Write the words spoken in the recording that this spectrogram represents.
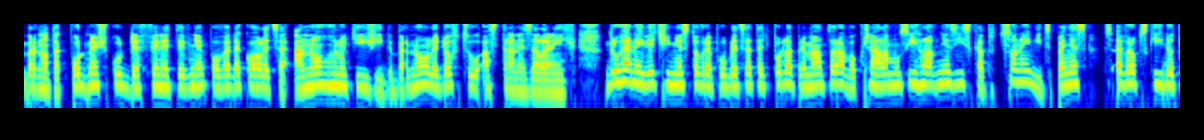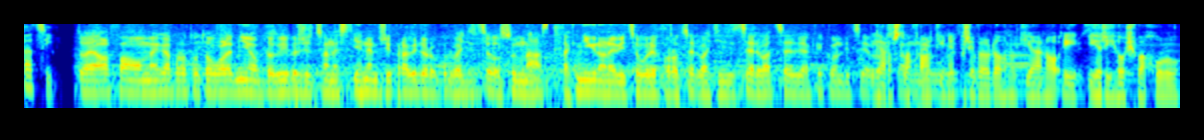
Brno tak po dnešku definitivně povede koalice Ano, Hnutí Žít Brno, Lidovců a strany zelených. Druhé největší město v republice teď podle primátora Vokřála musí hlavně získat co nejvíc peněz z evropských dotací. To je alfa omega pro toto volební období, protože se nestihneme připravit do roku 2018, tak nikdo neví, co bude po roce 2020, v jaké kondici. Jaroslav Faltýnek přivel do hnutí ano i Jiřího Švachulu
